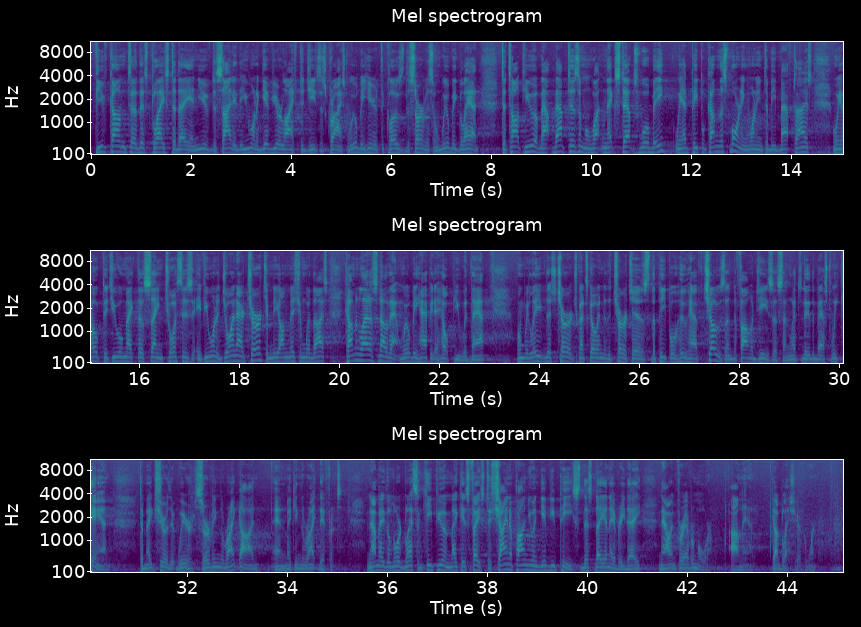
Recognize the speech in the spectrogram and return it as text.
If you've come to this place today and you've decided that you want to give your life to Jesus Christ, we'll be here at the close of the service and we'll be glad to talk to you about baptism and what next steps will be. We had people come this morning wanting to be baptized. We hope that you will make those same choices. If you want to join our church and be on mission with us, come and let us know that and we'll be happy to help you with that when we leave this church, let's go into the church as the people who have chosen to follow Jesus, and let's do the best we can to make sure that we're serving the right God and making the right difference. Now may the Lord bless and keep you and make his face to shine upon you and give you peace this day and every day, now and forevermore. Amen. God bless you, everyone.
